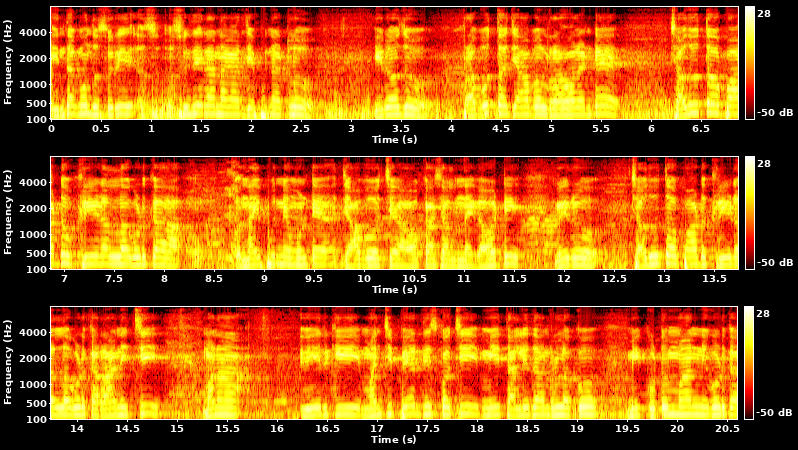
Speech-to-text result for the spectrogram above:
ఇంతకుముందు సురీ సుధీర్ అన్న గారు చెప్పినట్లు ఈరోజు ప్రభుత్వ జాబులు రావాలంటే చదువుతో పాటు క్రీడల్లో కూడా నైపుణ్యం ఉంటే జాబ్ వచ్చే అవకాశాలు ఉన్నాయి కాబట్టి మీరు చదువుతో పాటు క్రీడల్లో కూడా రానిచ్చి మన వీరికి మంచి పేరు తీసుకొచ్చి మీ తల్లిదండ్రులకు మీ కుటుంబాన్ని కూడా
